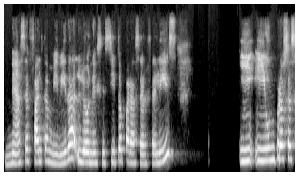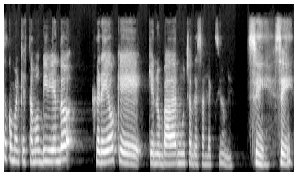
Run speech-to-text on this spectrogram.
¿Me hace falta en mi vida? ¿Lo necesito para ser feliz? Y, y un proceso como el que estamos viviendo creo que, que nos va a dar muchas de esas lecciones. Sí, sí.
